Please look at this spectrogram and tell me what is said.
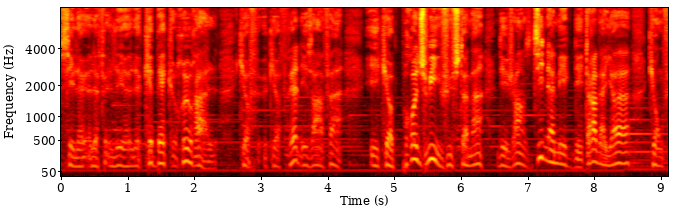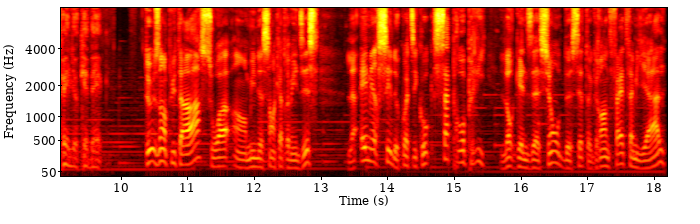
C'est le, Québec rural qui a, qui a fait des enfants et qui a produit justement des gens dynamiques, des travailleurs qui ont fait le Québec. Deux ans plus tard, soit en 1990, la MRC de Quaticook s'approprie l'organisation de cette grande fête familiale,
